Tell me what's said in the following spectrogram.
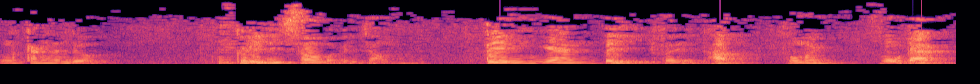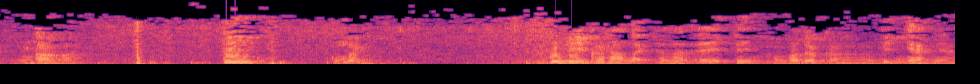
nó căng lên được. Quý vị đi sâu vào bên trong. Tim gan tỳ phế thận của mình ngũ tạng gọi gọi tim của mình. Quý vị có ra lệnh cho nó ê tim không có được uh, bị nhạt nha.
